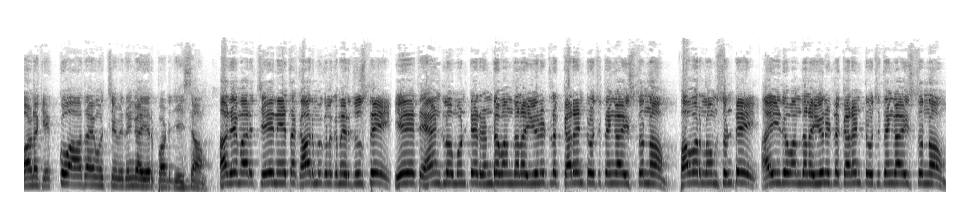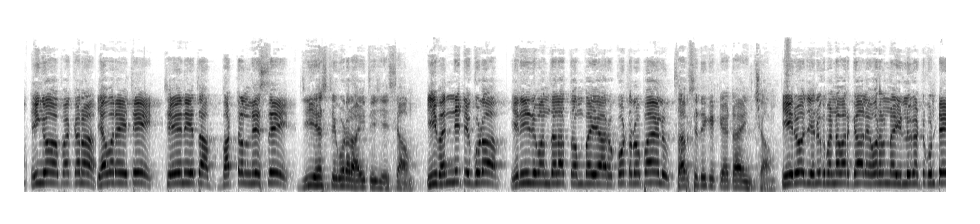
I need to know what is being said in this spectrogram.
వాళ్ళకి ఎక్కువ ఆదాయం వచ్చే విధంగా ఏర్పాటు చేశాం. అదే మరి చేనేత కార్మికులకు మీరు చూస్తే ఏదైతే హ్యాండ్లూమ్ ఉంటే రెండు వందల యూనిట్లు కరెంట్ ఉచితంగా ఇస్తున్నాం. పవర్ లూమ్స్ ఉంటే ఐదు వందల యూనిట్ల కరెంట్ ఉచితంగా ఇస్తున్నాం. ఇంకో పక్కన ఎవరైతే చేనేత బట్టలు నేస్తే జీఎస్టీ కూడా రాయితీ చేశాం. ఇవన్నిటికి కూడా ఎనిమిది వందల తొంభై ఆరు కోట్ల రూపాయలు సబ్సిడీకి కేటాయించాం. ఈ రోజు ఎనుకబడిన వర్గాలు ఎవరన్నా ఇల్లు కట్టుకుంటే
